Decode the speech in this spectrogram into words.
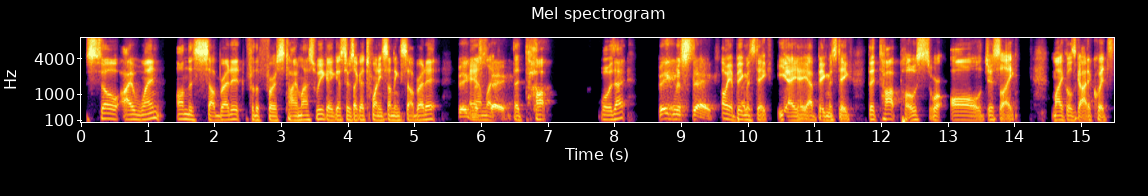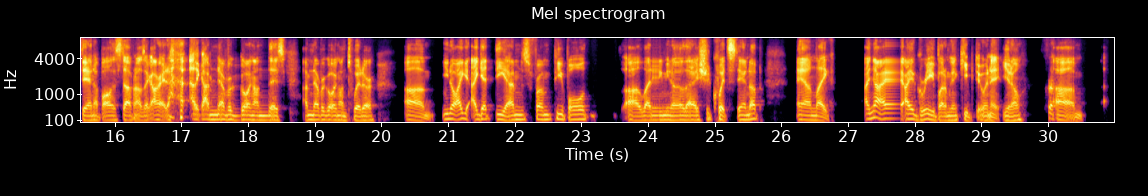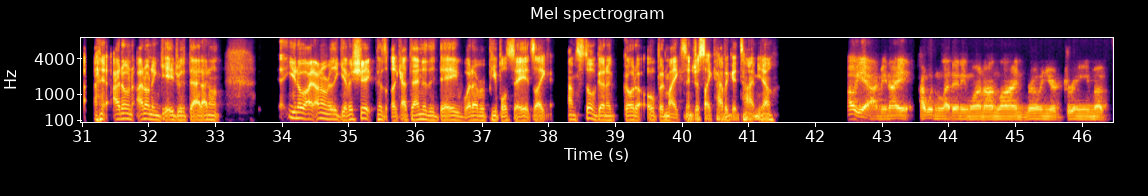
So I went on the subreddit for the first time last week. I guess there's like a 20 something subreddit. Big and mistake. like the top, what was that? Big mistake. Oh, yeah, big mistake. Yeah, yeah, yeah, big mistake. The top posts were all just like, Michael's got to quit stand up, all this stuff. And I was like, all right, like I'm never going on this. I'm never going on Twitter. Um, you know, I, I get DMs from people uh, letting me know that I should quit stand up. And like, I know I, I agree, but I'm going to keep doing it, you know? Um, I, I don't, I don't engage with that. I don't, you know, I, I don't really give a shit because like at the end of the day, whatever people say, it's like, I'm still to go to open mics and just like have a good time, you know? Oh yeah, I mean, I I wouldn't let anyone online ruin your dream of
